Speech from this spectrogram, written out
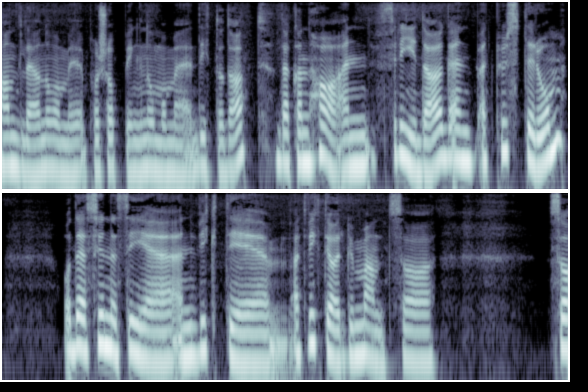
handle, og nå må vi på shopping, nå må vi ditt og datt. De kan ha en fridag, en, et pusterom, og det synes jeg er viktig, et viktig argument så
